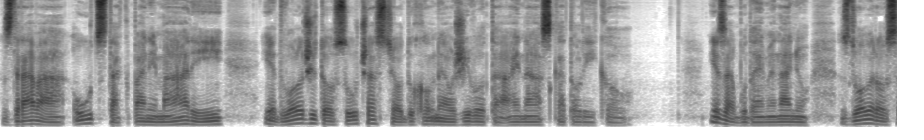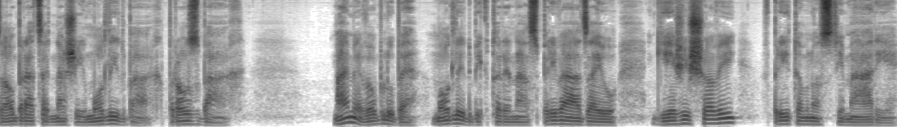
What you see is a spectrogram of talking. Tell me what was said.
zdravá úcta k Pane Márii je dôležitou súčasťou duchovného života aj nás, katolíkov. Nezabúdajme na ňu, s dôverou sa obrácať v našich modlitbách, prozbách, Majme v obľube modlitby, ktoré nás privádzajú k Ježišovi v prítomnosti Márie.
